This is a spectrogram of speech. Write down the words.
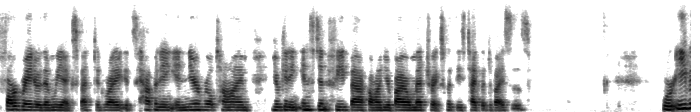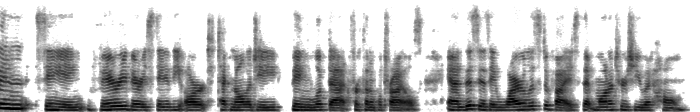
far greater than we expected, right? It's happening in near real time. You're getting instant feedback on your biometrics with these type of devices. We're even seeing very, very state-of-the-art technology being looked at for clinical trials. And this is a wireless device that monitors you at home.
